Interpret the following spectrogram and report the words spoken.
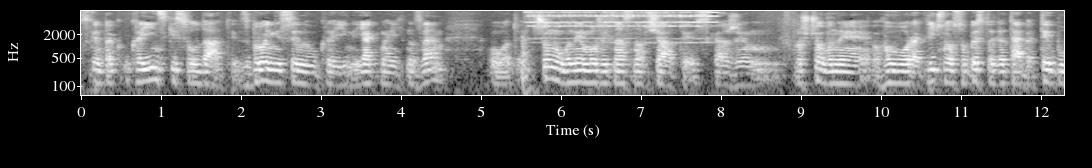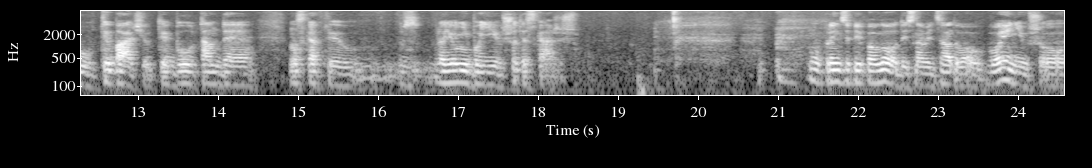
скажімо так, українські солдати, Збройні Сили України, як ми їх назвемо? От чому вони можуть нас навчати, скажімо, про що вони говорять лічно особисто для тебе? Ти був, ти бачив, ти був там, де ну сказати, в районі боїв. Що ти скажеш? Ну, в принципі, Павло десь навіть згадував воїнів, що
